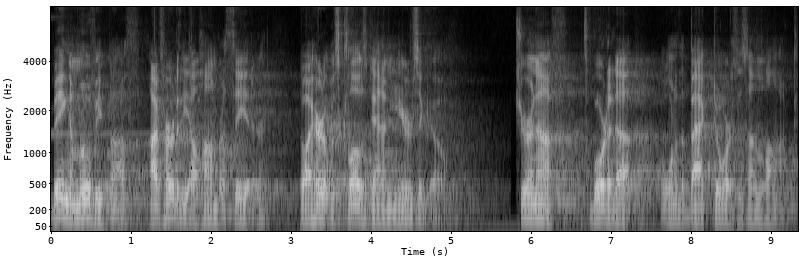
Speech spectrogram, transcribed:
Being a movie buff, I've heard of the Alhambra Theater, though I heard it was closed down years ago. Sure enough, it's boarded up, but one of the back doors is unlocked.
